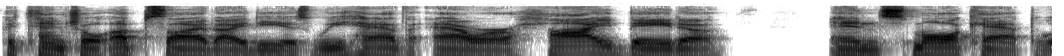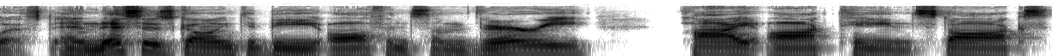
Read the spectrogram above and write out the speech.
potential upside ideas, we have our high beta and small cap list. And this is going to be often some very high octane stocks.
